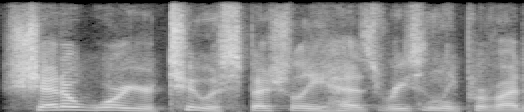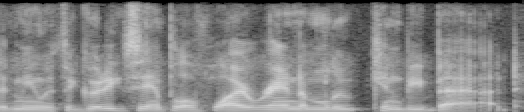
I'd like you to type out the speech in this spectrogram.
Shadow Warrior 2 especially has recently provided me with a good example of why random loot can be bad.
